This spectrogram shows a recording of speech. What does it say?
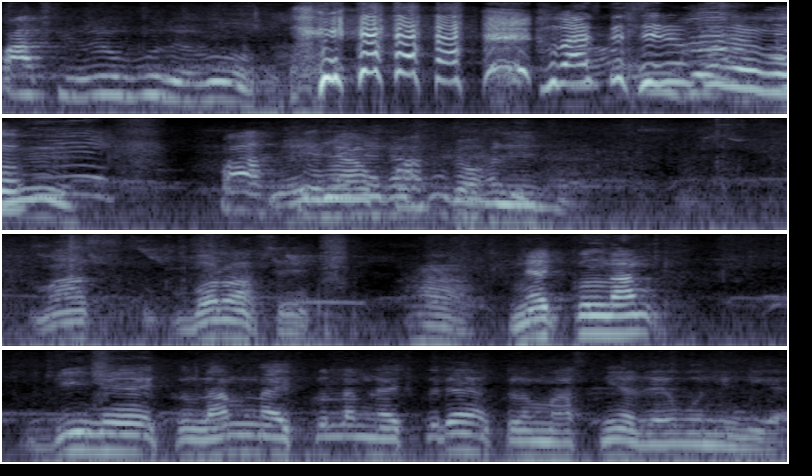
পাঁচ কেজির উপরে পাঁচ কেজির উপরে মাছ বড় আছে। হ্যাঁ। নেট করলাম দিনে করলাম নাইট করলাম নাইট করে করলাম মাছ নিয়ে যায় বনি নিয়ে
